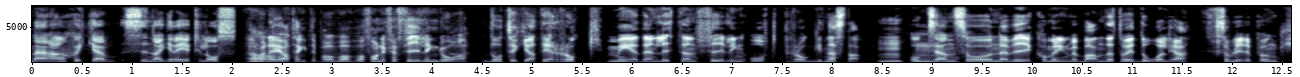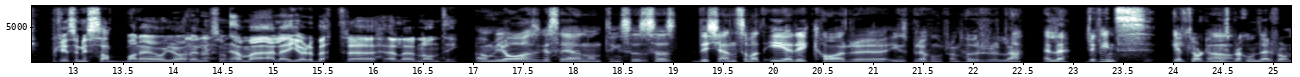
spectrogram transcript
När han skickar sina grejer till oss, Det var det jag tänkte på, vad, vad får ni för feeling då? då tycker jag att det är rock med en liten feeling åt progg nästan. Mm. Och sen så när vi kommer in med bandet och är dåliga, så blir det punk. Okej, så ni sabbar det och gör det liksom. Ja, men, eller gör det bättre eller någonting. Om jag ska säga någonting så, så det känns som att Erik har eh, inspiration från Hurla, eller? Det finns helt klart en Ja. inspiration därifrån.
